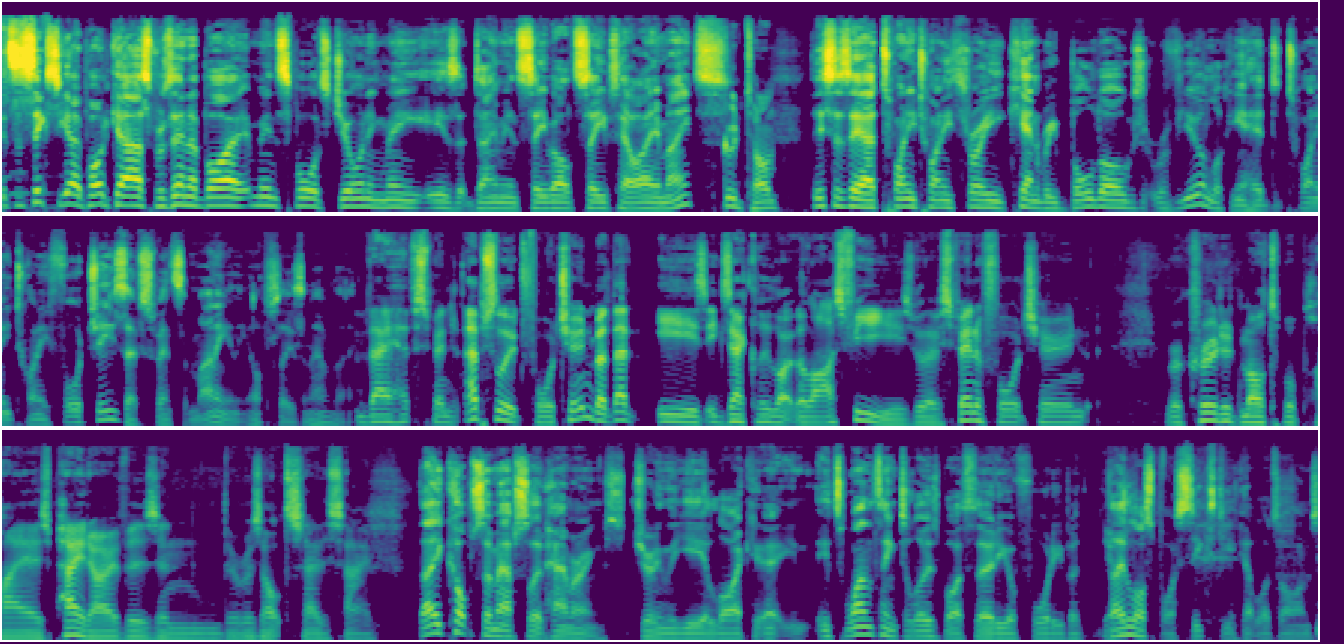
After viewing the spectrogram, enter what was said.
It's a 60 Go podcast presented by Min Sports. Joining me is Damien Seabold. Seabs, how are you, mates? Good, Tom. This is our 2023 Canterbury Bulldogs review and looking ahead to 2024. Geez, they've spent some money in the off-season, haven't they? They have spent an absolute fortune, but that is exactly like the last few years where they've spent a fortune, recruited multiple players, paid overs, and the results stay the same. They copped some absolute hammerings during the year. Like, uh, it's one thing to lose by 30 or 40, but they lost by 60 a couple of times.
